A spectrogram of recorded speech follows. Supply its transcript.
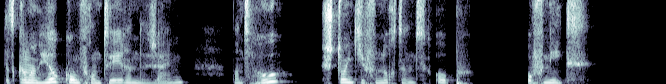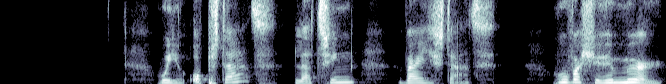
Dat kan een heel confronterende zijn, want hoe stond je vanochtend op of niet? Hoe je opstaat, laat zien waar je staat. Hoe was je humeur?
